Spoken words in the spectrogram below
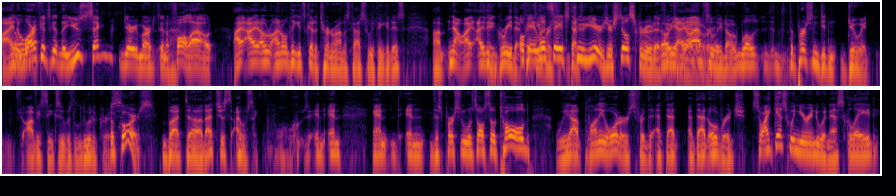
I the don't- market's gonna, the used secondary market's going to fall out. I, I don't. I don't think it's going to turn around as fast as we think it is. Um, now, I, I agree that. Okay, 50 let's say it's that's- two years. You're still screwed. At Oh 50 yeah, grand over. absolutely. No, well, th- the person didn't do it, obviously, because it was ludicrous. Of course. But uh, that's just. I was like, Whoa, who's-" and and and and this person was also told we got plenty of orders for the, at that at that overage. So I guess when you're into an Escalade,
